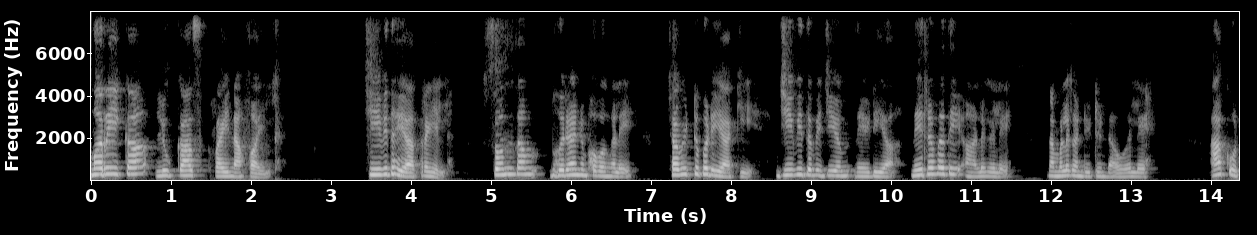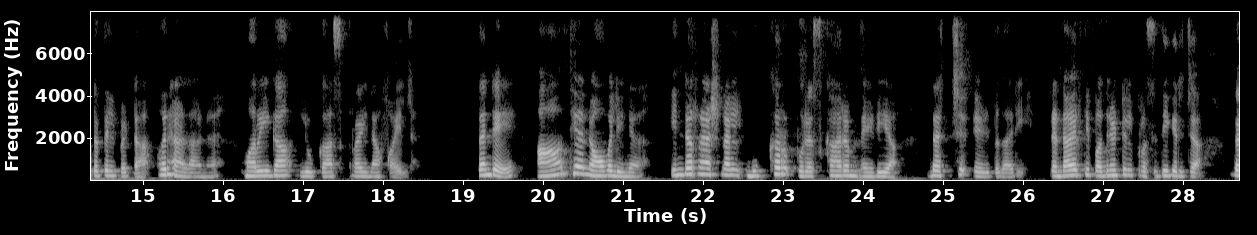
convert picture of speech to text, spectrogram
മറീക്ക ലൂക്കാസ് റൈനാഫൈൽഡ് ജീവിതയാത്രയിൽ സ്വന്തം ദുരനുഭവങ്ങളെ ചവിട്ടുപടിയാക്കി ജീവിത വിജയം നേടിയ നിരവധി ആളുകളെ നമ്മൾ കണ്ടിട്ടുണ്ടാവും അല്ലേ? ആ കൂട്ടത്തിൽപ്പെട്ട ഒരാളാണ് മറീക ലൂക്കാസ് റൈനാഫൈൽഡ് തന്റെ ആദ്യ നോവലിന് ഇന്റർനാഷണൽ ബുക്കർ പുരസ്കാരം നേടിയ ഡച്ച് എഴുത്തുകാരി. രണ്ടായിരത്തി പതിനെട്ടിൽ പ്രസിദ്ധീകരിച്ച the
